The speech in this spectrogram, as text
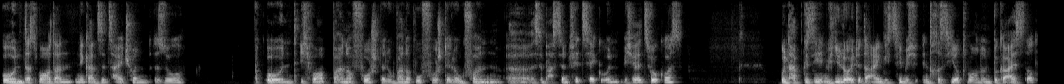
Und das war dann eine ganze Zeit schon so. Und ich war bei einer Vorstellung, bei einer Buchvorstellung von äh, Sebastian Fitzek und Michael Zokos und habe gesehen, wie die Leute da eigentlich ziemlich interessiert waren und begeistert.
